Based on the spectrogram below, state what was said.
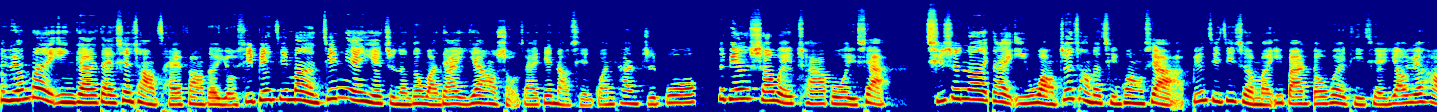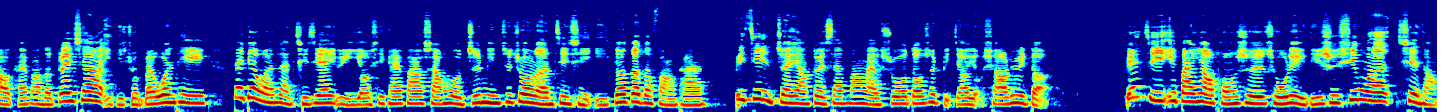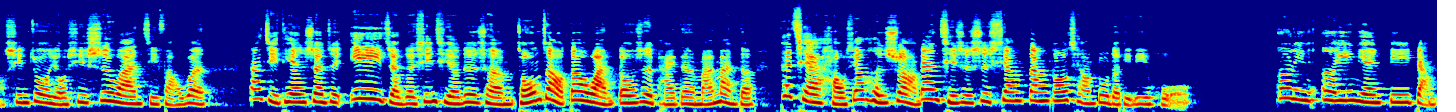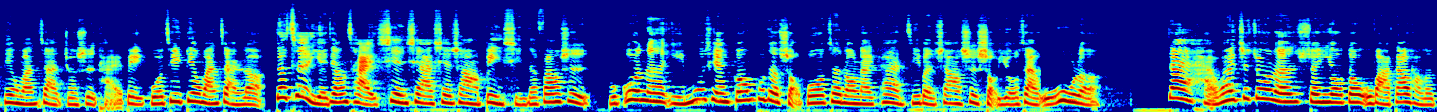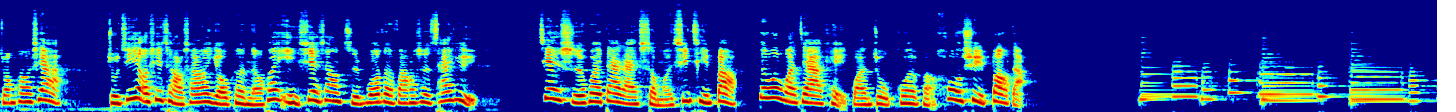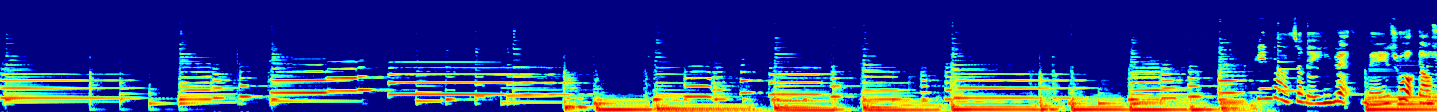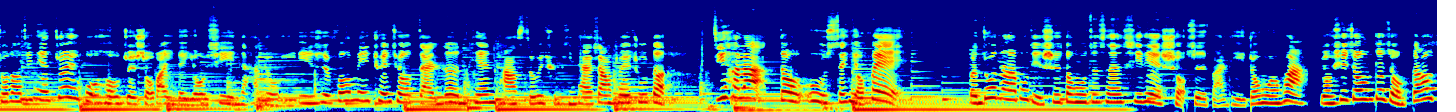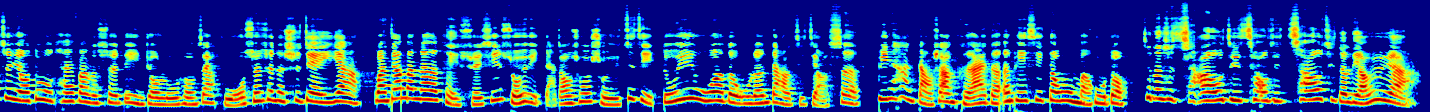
原本应该在现场采访的游戏编辑们，今年也只能跟玩家一样守在电脑前观看直播。这边稍微插播一下，其实呢，在以往正常的情况下，编辑记者们一般都会提前邀约好采访的对象以及准备问题，在电玩展期间与游戏开发商或知名制作人进行一个个的访谈。毕竟这样对三方来说都是比较有效率的。编辑一般要同时处理即时新闻、现场星座游戏试玩及访问，那几天甚至一整个星期的日程，从早到晚都是排得满满的，看起来好像很爽，但其实是相当高强度的体力活。二零二一年第一档电玩展就是台北国际电玩展了，这次也将采线下线上并行的方式。不过呢，以目前公布的首播阵容来看，基本上是手游展无误了。在海外制作人、声优都无法到场的状况下，主机游戏厂商有可能会以线上直播的方式参与，届时会带来什么新情报？各位玩家可以关注 g u 后续报道。这个音乐，没错，要说到今年最火红、最受欢迎的游戏，那就一定是风靡全球，在任天堂 Switch 平台上推出的《集合啦！动物森友会》。本作呢，不仅是《动物之声》系列首次繁体中文化，游戏中各种高自由度、开放的设定，就如同在活生生的世界一样。玩家们呢，可以随心所欲打造出属于自己独一无二的无人岛及角色，并和岛上可爱的 NPC 动物们互动，真的是超级超级超级的疗愈啊！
